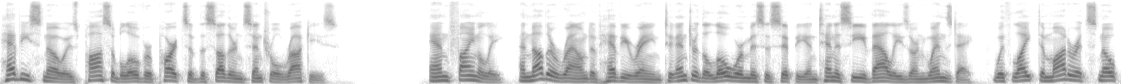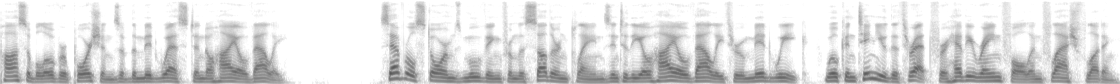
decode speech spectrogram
heavy snow is possible over parts of the southern central Rockies. And finally, another round of heavy rain to enter the lower Mississippi and Tennessee valleys on Wednesday, with light to moderate snow possible over portions of the Midwest and Ohio Valley. Several storms moving from the southern plains into the Ohio Valley through midweek will continue the threat for heavy rainfall and flash flooding.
